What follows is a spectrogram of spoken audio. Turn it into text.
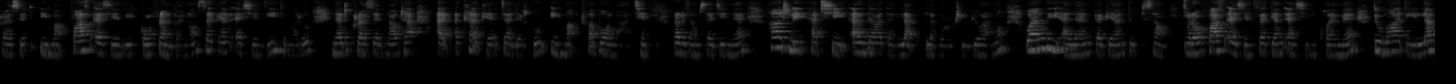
crisis ima first action ဒီ conflict ပဲเนาะ second action ဒီကျမတို့ net crisis နောက်ထပ်အခက်အခဲအကြက်တဲ့ကို ima ထွက်ပေါ်လာခြင်းနောက်တစ်ကြောင်းဆက်ကြည့်မယ် hardly had she entered the lab laboratory ပြောတာเนาะ when the alarm began to sound အဲ့တော့ first action second action ခွဲမယ်သူမဒီ lab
